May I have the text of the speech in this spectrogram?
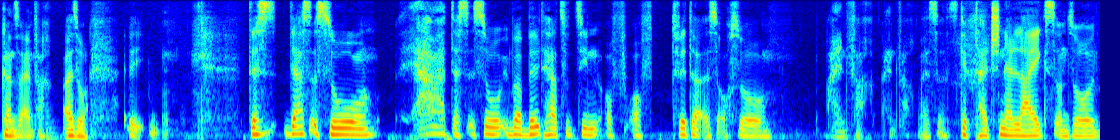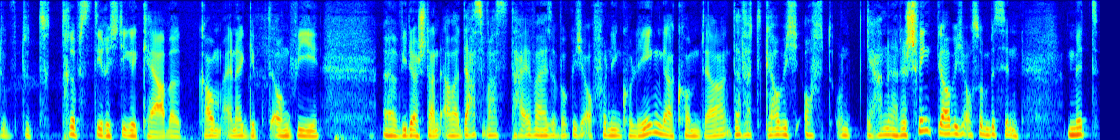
ganz einfach. Also, äh, das, das ist so, ja, das ist so über Bild herzuziehen auf, auf Twitter ist auch so, einfach, einfach, weißt du. Es gibt halt schnell Likes und so, du, du triffst die richtige Kerbe, kaum einer gibt irgendwie äh, Widerstand. Aber das, was teilweise wirklich auch von den Kollegen da kommt, ja, da wird, glaube ich, oft und gerne, das schwingt, glaube ich, auch so ein bisschen mit,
